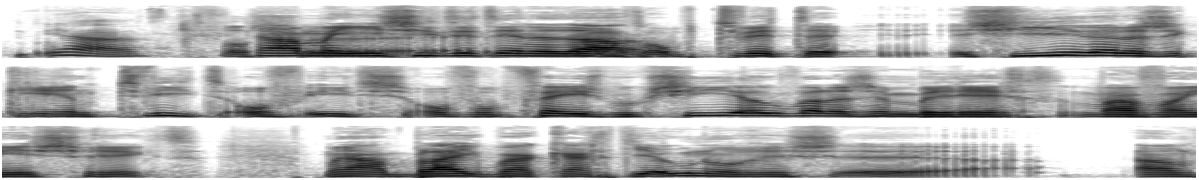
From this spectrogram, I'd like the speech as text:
ja, het was, Ja, maar je eh, ziet het inderdaad ja. op Twitter. Zie je wel eens een keer een tweet of iets. Of op Facebook zie je ook wel eens een bericht waarvan je schrikt. Maar ja, blijkbaar krijgt hij ook nog eens eh, aan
